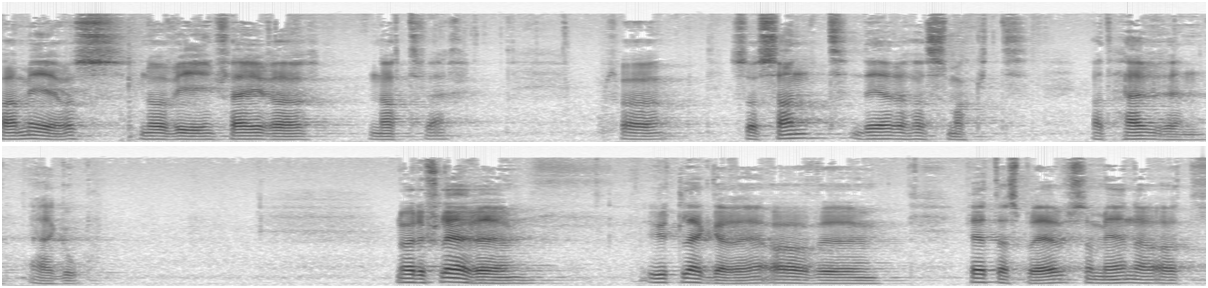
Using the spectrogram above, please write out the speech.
har med oss når vi feirer nattvær. For så sant dere har smakt at Herren er god. Nå er det flere utleggere av eh, Peters brev som mener at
